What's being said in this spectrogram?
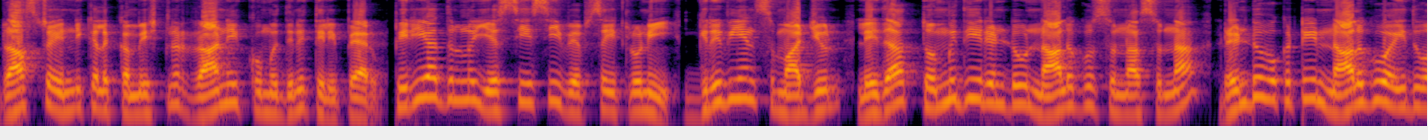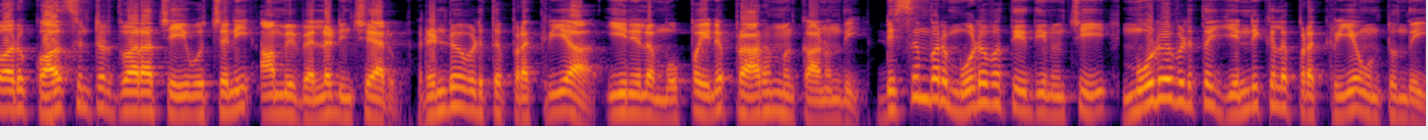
రాష్ట్ర ఎన్నికల కమిషనర్ రాణి కుముదిని తెలిపారు. ఫిర్యాదులను ఎస్సీసీ వెబ్సైట్లోని గ్రివియన్స్ మాడ్యూల్ లేదా తొమ్మిది రెండు నాలుగు సున్నా సున్నా రెండు ఒకటి నాలుగు ఐదు ఆరు కాల్ సెంటర్ ద్వారా చేయవచ్చని ఆమె వెల్లడించారు. రెండో విడత ప్రక్రియ ఈ నెల ముప్పైన ప్రారంభం కానుంది. డిసెంబర్ మూడవ తేదీ నుంచి మూడో విడత ఎన్నికల ప్రక్రియ ఉంటుంది.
